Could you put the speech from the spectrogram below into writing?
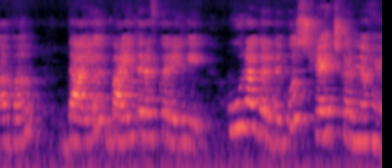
अब हम दाई और बाई तरफ़ करेंगे। पूरा गर्दन को स्ट्रेच करना है।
